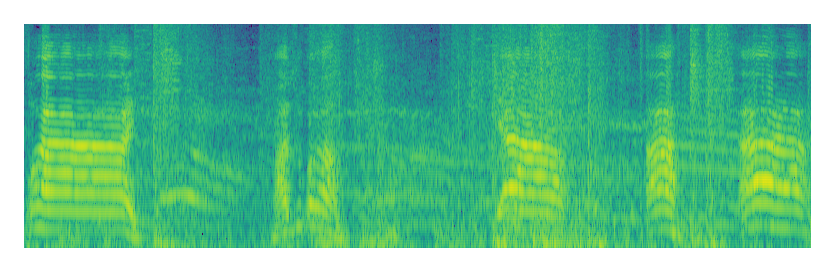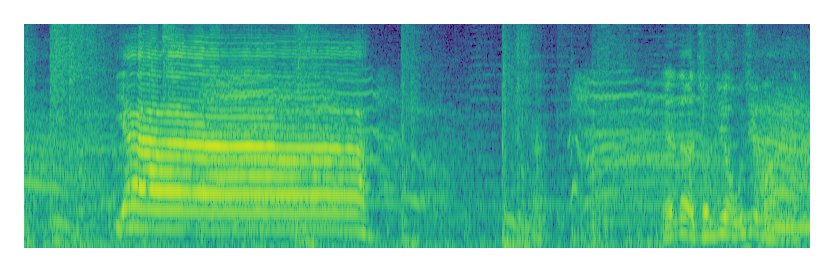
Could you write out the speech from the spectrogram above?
와이! 다 죽어! 야! 아! 아! 야! 얘들아, 저 뒤에 오지 마.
